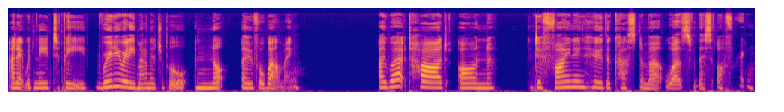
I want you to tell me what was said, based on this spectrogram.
and it would need to be really, really manageable and not overwhelming. I worked hard on defining who the customer was for this offering.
